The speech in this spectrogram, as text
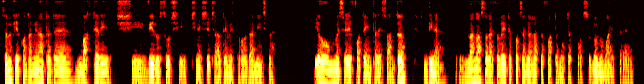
să nu fie contaminate de bacterii și virusuri și cine știe ce alte microorganisme. E o meserie foarte interesantă. Bine, la NASA, dacă vrei, te poți angaja pe foarte multe posturi, nu numai pe,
